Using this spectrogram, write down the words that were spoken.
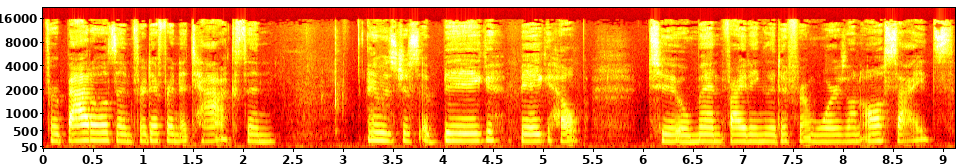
for battles and for different attacks, and it was just a big, big help to men fighting the different wars on all sides.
